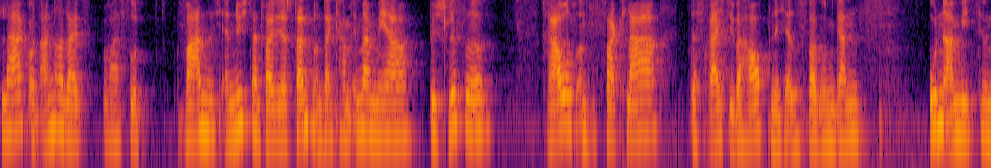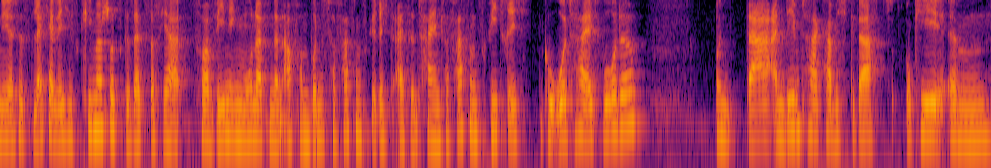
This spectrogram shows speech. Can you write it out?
lag. Und andererseits war es so wahnsinnig ernüchternd, weil wir da standen und dann kamen immer mehr Beschlüsse raus und es war klar, das reicht überhaupt nicht. Also es war so ein ganz unambitioniertes, lächerliches Klimaschutzgesetz, das ja vor wenigen Monaten dann auch vom Bundesverfassungsgericht als in Teilen verfassungswidrig geurteilt wurde. Und da an dem Tag habe ich gedacht, okay, ähm,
